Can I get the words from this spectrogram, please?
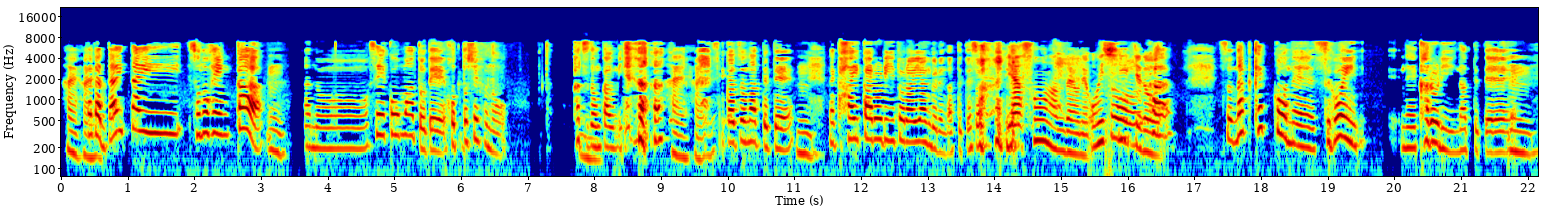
はいはい。だから大体、その辺か、うん。あのーセイコーマートでホットシェフのカツ丼買うみたいな、はいはい。生活になってて、うん。なんかハイカロリートライアングルになってて、そう。いや、そうなんだよね。美味しそういけど。かそう、なんか結構ね、すごい、ね、カロリーになってて、うん。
